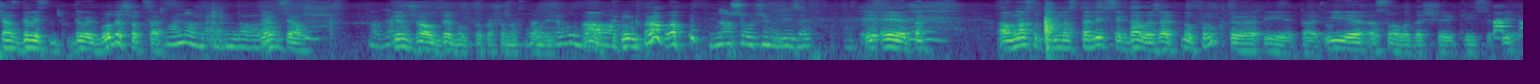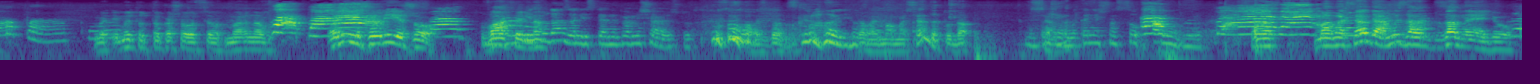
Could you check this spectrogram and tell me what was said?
Зараз дивись, дивись, будеш оце? А ножик там дала, Я да? взяв. Правда? Кинжал, де був тільки що на столі? Ось, я а, убрала. ти убрала? Наша очень різать. І, і, это. А у нас тут там на столі завжди лежать ну, фрукти і, это, і солодощі якісь. І, ми, і ми тут тільки що оце марнав... Ріжу, ріжу! Мені Вафельна. туди залізти, я не поміщаюсь тут. Залазь, давай. З краю. Давай, мама сяде туди. Сяде. Ми, звісно, сок повні. Мама сяде, а ми за, за нею.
